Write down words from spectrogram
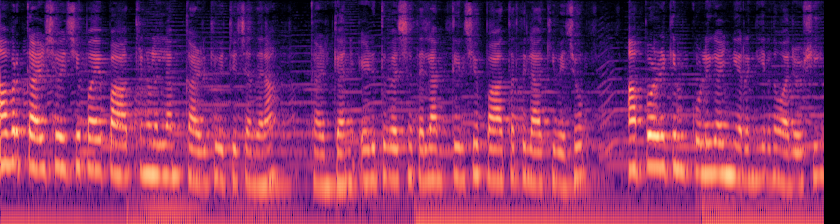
അവർ കഴിച്ചു വെച്ച് പോയ പാത്രങ്ങളെല്ലാം കഴുകി വെച്ചു ചന്ദന. കഴിക്കാൻ എടുത്തു വെച്ചതെല്ലാം തിരിച്ചു പാത്രത്തിലാക്കി വെച്ചു. അപ്പോഴേക്കും കുളി കഴിഞ്ഞിറങ്ങിയിരുന്നു അലോഷി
